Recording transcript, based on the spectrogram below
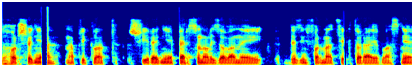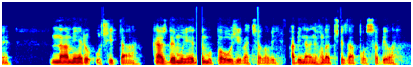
zhoršenia, napríklad šírenie personalizovanej dezinformácie, ktorá je vlastne na mieru ušitá každému jednému používateľovi, aby na ňo lepšie zapôsobila.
